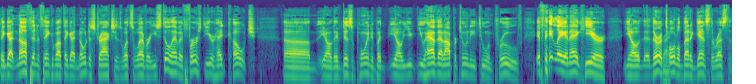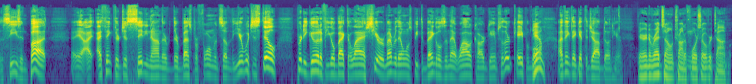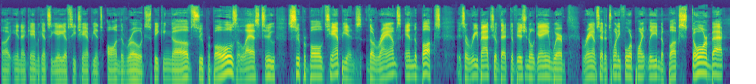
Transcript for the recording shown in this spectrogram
They got nothing to think about. They got no distractions whatsoever. You still have a first year head coach Uh, you know they've disappointed, but you know you you have that opportunity to improve. If they lay an egg here, you know they're, they're a Right. total bet against the rest of the season. But I, I think they're just sitting on their their best performance of the year, which is still pretty good if you go back to last year. Remember they almost beat the Bengals in that wild card game, so they're capable. Yeah. I think they get the job done here. They're in the red zone trying to force overtime uh, in that game against the AFC champions on the road. Speaking of Super Bowls, the last two Super Bowl champions, the Rams and the Bucks. It's a rematch of that divisional game where Rams had a 24 point lead and the Bucks stormed back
